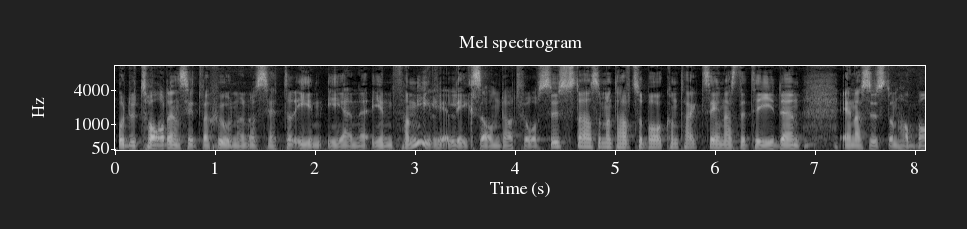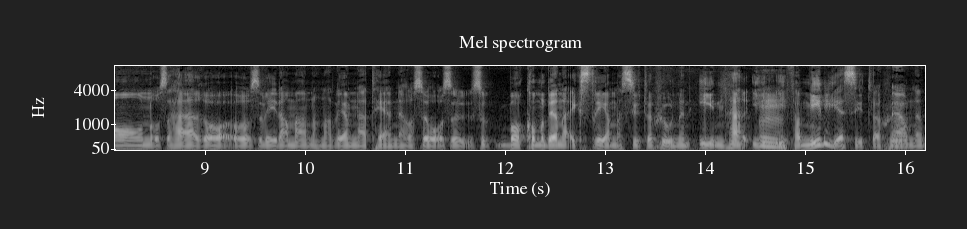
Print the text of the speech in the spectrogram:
Och du tar den situationen och sätter in i en, i en familj liksom. Du har två systrar som inte haft så bra kontakt senaste tiden. Ena systern har barn och så här och, och så vidare. Mannen har lämnat henne och så. Och så, så bara kommer denna extrema situationen in här i, i familjesituationen.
